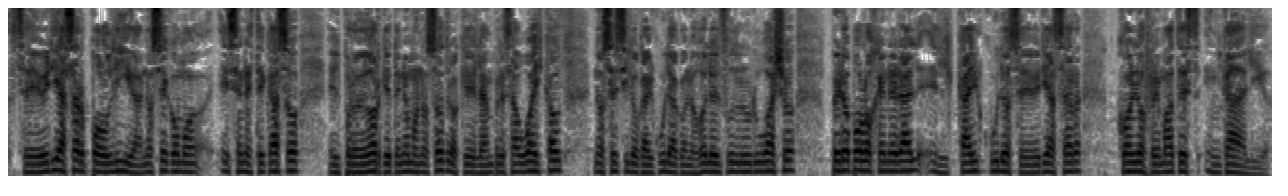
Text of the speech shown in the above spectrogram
se debería hacer por liga. No sé cómo es en este caso el proveedor que tenemos nosotros, que es la empresa Wisecout. No sé si lo calcula con los goles del fútbol uruguayo, pero por lo general el cálculo se debería hacer con los remates en cada liga.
